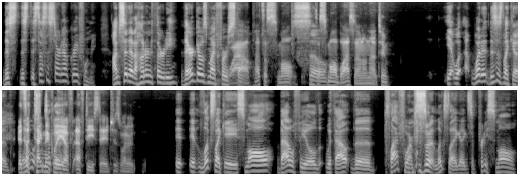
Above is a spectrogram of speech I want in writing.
this this this doesn't start out great for me. I'm sitting at 130. There goes my first wow. stop. That's a small So- that's a small blast zone on that too. Yeah, what what it, this is like a it It's a looks like technically a- a FD stage is what it it it looks like a small battlefield without the platforms. This is what it looks like. Like it's a pretty small.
